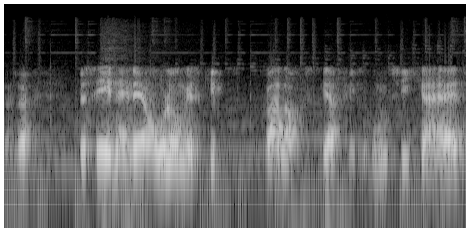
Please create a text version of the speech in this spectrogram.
Also wir sehen eine Erholung. Es gibt zwar noch sehr viel Unsicherheit.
